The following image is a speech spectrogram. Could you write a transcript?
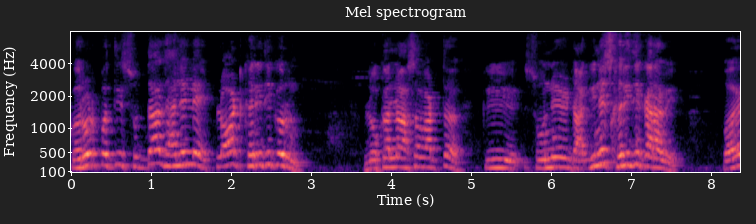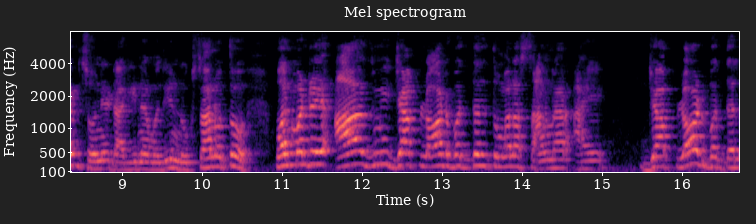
करोडपती सुद्धा झालेले प्लॉट खरेदी करून. लोकांना असं वाटतं की सोने दागिनेच खरेदी करावे. पण सोने दागिन्यामध्ये नुकसान होतो. पण मंडळी आज मी ज्या प्लॉटबद्दल तुम्हाला सांगणार आहे ज्या प्लॉटबद्दल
